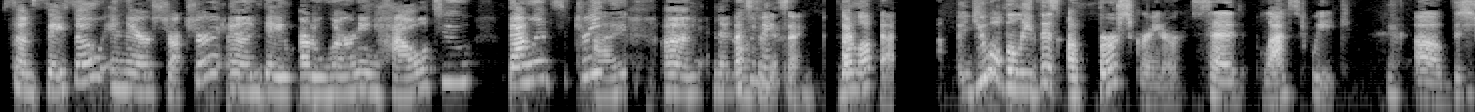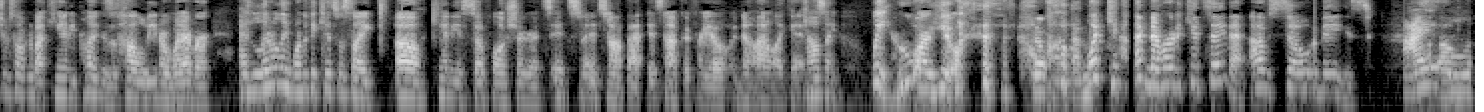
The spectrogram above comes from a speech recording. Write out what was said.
some say so in their structure, and they are learning how to balance treats. I, um, that's amazing. I love that. You won't believe this. A first grader said last week. Um, the teacher was talking about candy, probably because it's Halloween or whatever. And literally, one of the kids was like, "Oh, candy is so full of sugar. It's it's it's not bad. It's not good for you. No, I don't like it." And I was like, "Wait, who are you? So what? I've never heard a kid say that. I was so amazed." I um, love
